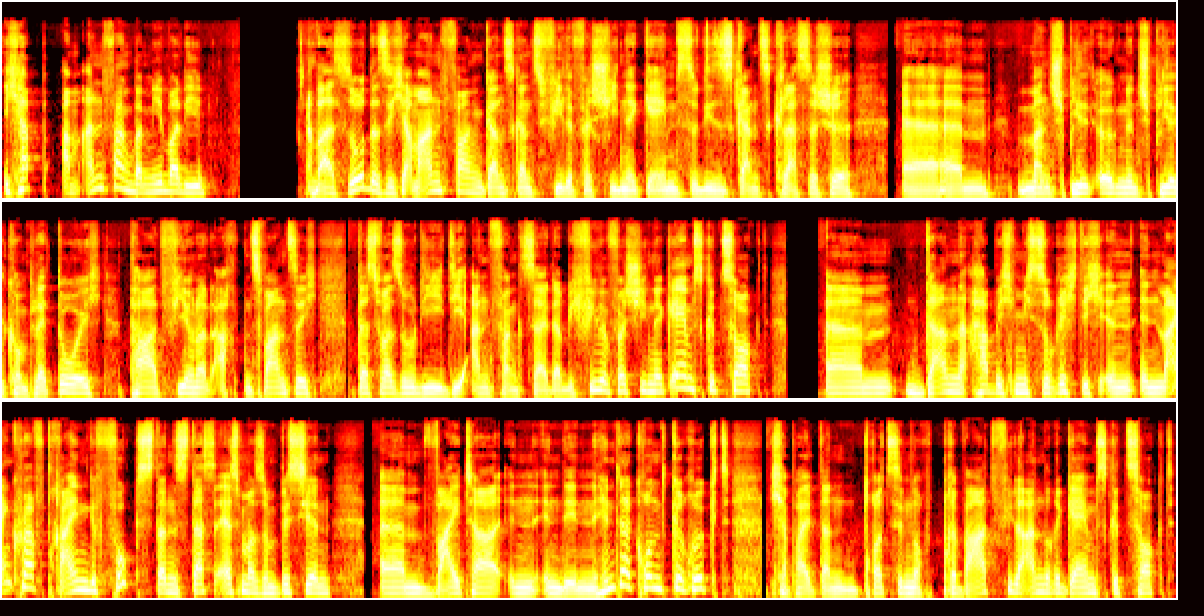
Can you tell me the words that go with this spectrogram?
ich hab am Anfang, bei mir war die war es so, dass ich am Anfang ganz, ganz viele verschiedene Games, so dieses ganz klassische, ähm, man spielt irgendein Spiel komplett durch, Part 428, das war so die, die Anfangszeit. Da habe ich viele verschiedene Games gezockt. Ähm, dann habe ich mich so richtig in, in Minecraft reingefuchst. Dann ist das erstmal so ein bisschen ähm, weiter in, in den Hintergrund gerückt. Ich habe halt dann trotzdem noch privat viele andere Games gezockt.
